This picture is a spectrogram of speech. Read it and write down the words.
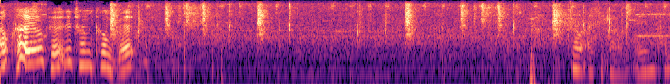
Okay, okay, they're trying to come back. To actually trying to win from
